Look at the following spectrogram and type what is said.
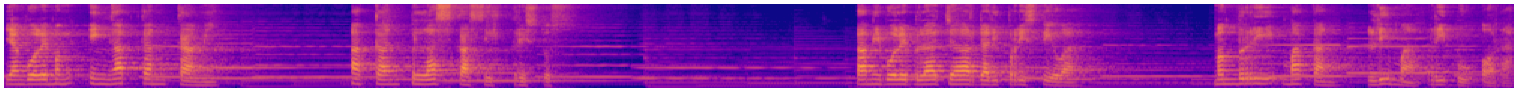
yang boleh mengingatkan kami akan belas kasih Kristus. Kami boleh belajar dari peristiwa memberi makan lima ribu orang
